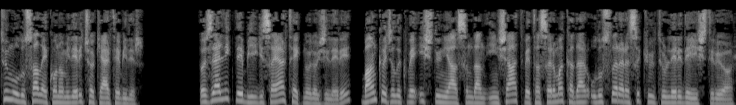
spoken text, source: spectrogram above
tüm ulusal ekonomileri çökertebilir. Özellikle bilgisayar teknolojileri, bankacılık ve iş dünyasından inşaat ve tasarıma kadar uluslararası kültürleri değiştiriyor.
